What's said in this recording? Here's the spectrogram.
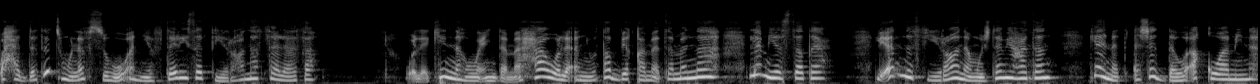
وحدثته نفسه أن يفترس الثيران الثلاثة. ولكنه عندما حاول أن يطبق ما تمناه لم يستطع. لأن الثيران مجتمعة كانت أشد وأقوى منه.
